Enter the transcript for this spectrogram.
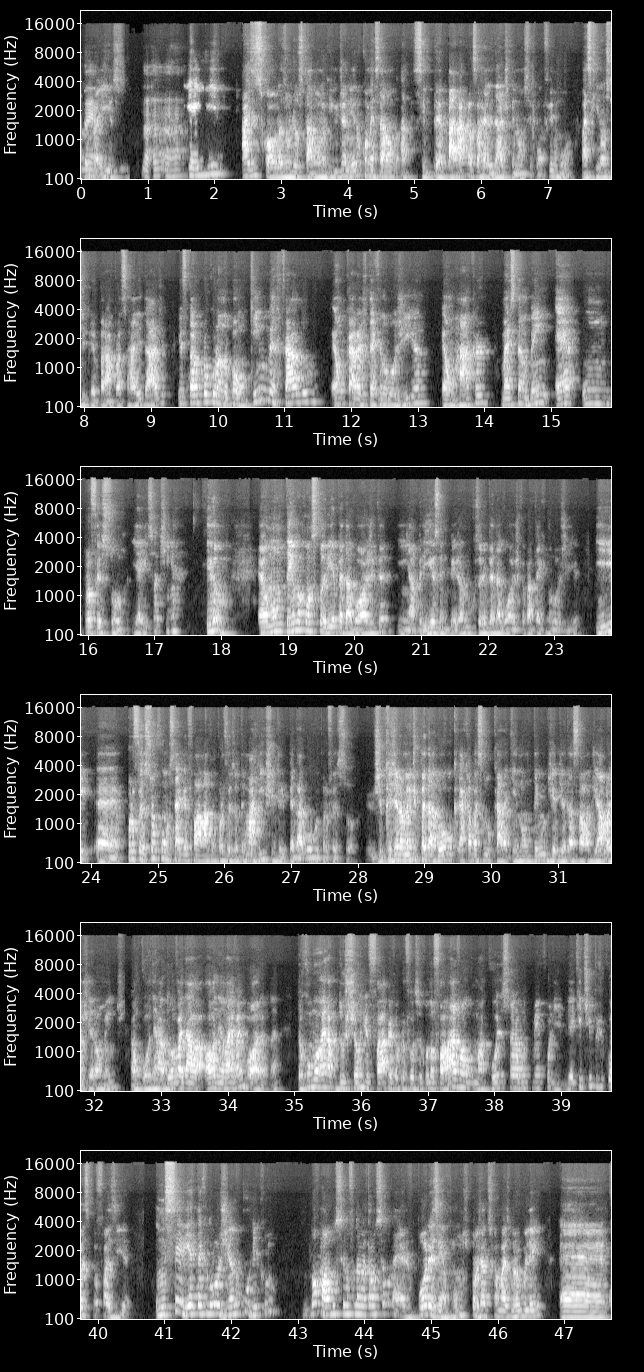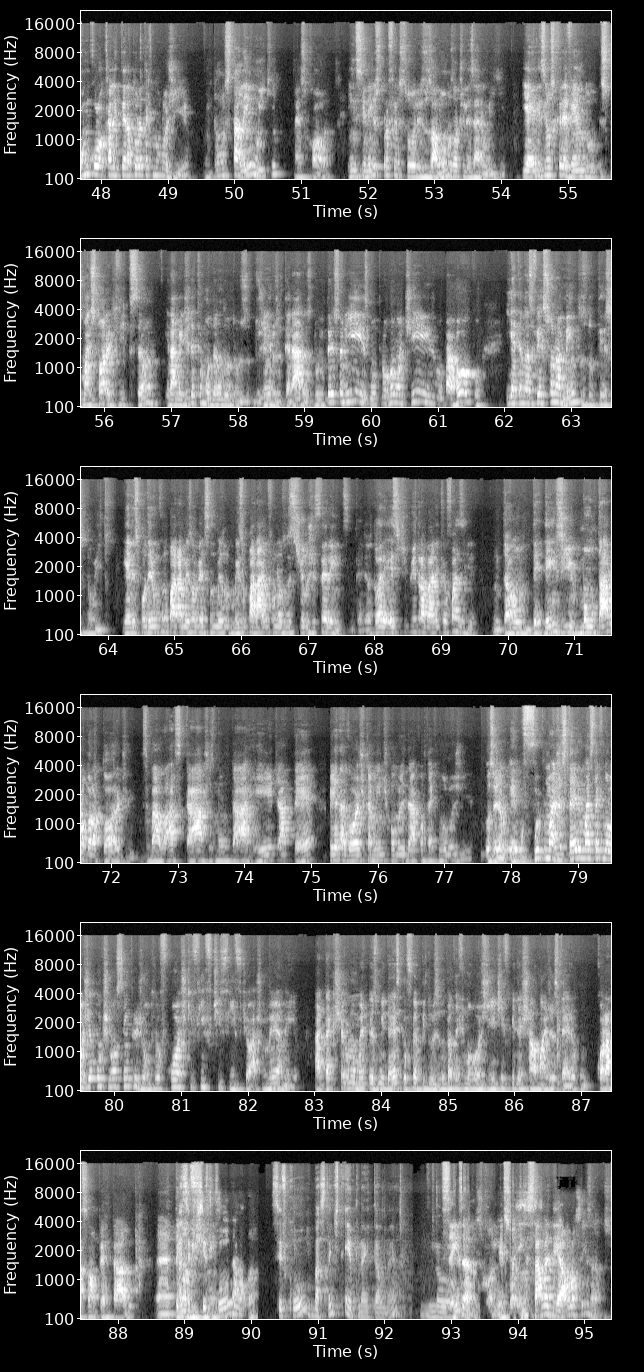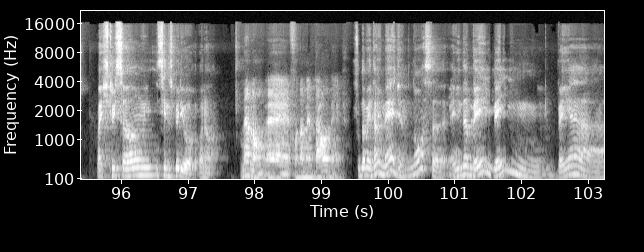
para isso. Uhum, uhum. E aí as escolas onde eu estava no Rio de Janeiro começaram a se preparar para essa realidade que não se confirmou, mas que não se preparar para essa realidade e ficaram procurando, bom, quem no mercado é um cara de tecnologia, é um hacker, mas também é um professor. E aí só tinha eu. Eu montei uma consultoria pedagógica em abril, CNPJ, uma consultoria pedagógica para tecnologia. E é, professor consegue falar com o professor. Tem uma rixa entre pedagogo e professor. Porque geralmente o pedagogo acaba sendo o cara que não tem o dia a dia da sala de aula, geralmente. É um coordenador, vai dar ordem lá e vai embora, né? Então, como eu era do chão de fábrica, professor, quando eu falava alguma coisa, isso era muito bem acolhido. E aí, que tipo de coisa que eu fazia? Inserir a tecnologia no currículo normal do ensino fundamental e ensino médio. Por exemplo, um dos projetos que eu mais mergulhei é, como colocar literatura e tecnologia. Então, instalei um wiki na escola, ensinei os professores, os alunos a utilizarem o wiki, E aí eles iam escrevendo uma história de ficção, e na medida que ia mudando dos, dos gêneros literários, do impressionismo para o romantismo, barroco, ia tendo os versionamentos do texto do Wiki. E eles poderiam comparar a mesma versão, o mesmo, mesmo parágrafo nos estilos diferentes, entendeu? Então era esse tipo de trabalho que eu fazia. Então, de, desde montar o laboratório, de desembalar as caixas, montar a rede, até pedagogicamente como lidar com tecnologia. Ou seja, eu fui para o magistério, mas tecnologia continuou sempre junto. Eu ficou, acho que 50-50, eu acho, meio a meio. Até que chegou o um momento em 2010 que eu fui abduzido para tecnologia e tive que deixar o magistério com o coração apertado. É, tem uma ficou, né? Você ficou bastante tempo, né, então, né? No... Seis anos. Olha isso aí, em sala de aula, seis anos. Uma instituição ensino superior, ou não? Não, não, é fundamental e médio. Fundamental e médio? Nossa, é. ainda bem, bem, bem a,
